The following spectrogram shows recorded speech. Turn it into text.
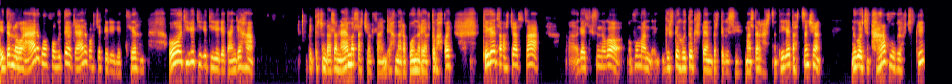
эдэр нөгөө айраг уух хөдөө явж айраг уучаад ирээ гэх. Тэгэхээр өө тгээ тгээ гэд ангийнхаа бид нар чинь 7 8 л ач явлаа ангийнхнаараа бөөнөр явдаг байхгүй. Тэгээд л очиод за гэж тэгсэн нөгөө хүмүүс маань гэртээ хөдөө гэртээ амьдардаг гэсэн малдаар гарцсан. Тэгээд очисон чинь нөгөө чи тарга хүүгээ очтгийг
